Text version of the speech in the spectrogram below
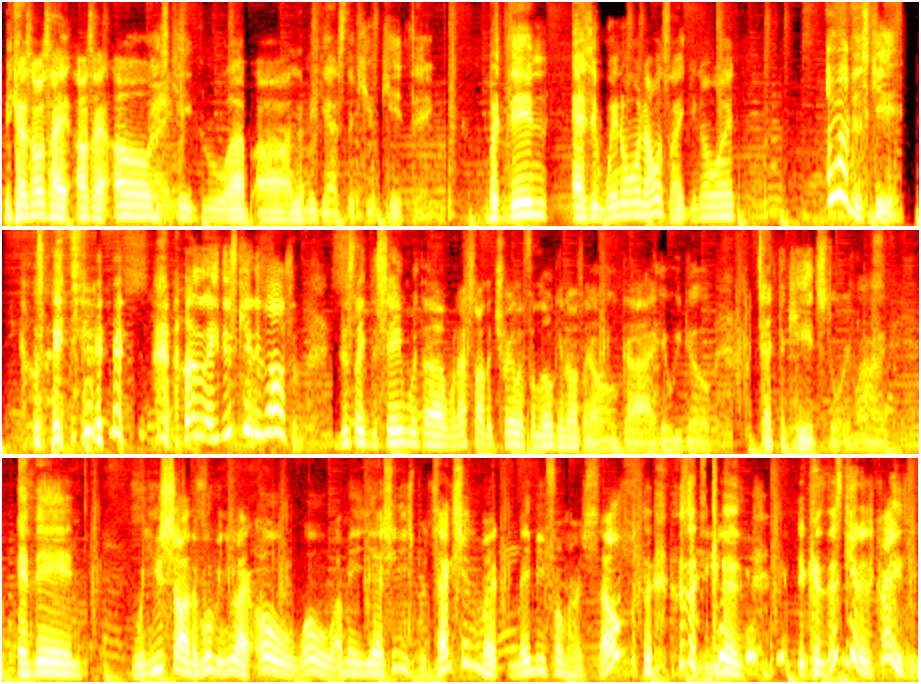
Because I was like, I was like, oh, right. his kid grew up. Uh, let me guess, the cute kid thing. But then as it went on, I was like, you know what? I love this kid. I was like, I was like, this kid is awesome. Just like the same with uh when I saw the trailer for Logan, I was like, oh god, here we go, protect the kid storyline. And then when you saw the movie, you're like, oh, whoa. I mean, yeah, she needs protection, but maybe from herself, because because this kid is crazy.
